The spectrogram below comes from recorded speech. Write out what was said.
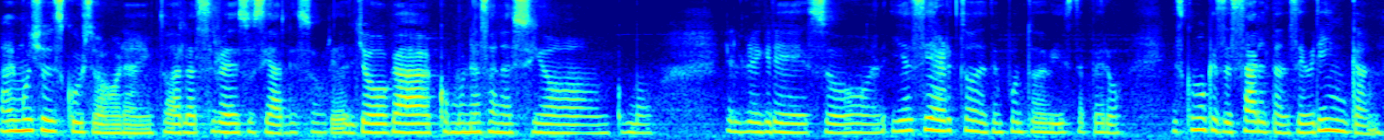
Hay mucho discurso ahora en todas las redes sociales sobre el yoga como una sanación, como el regreso. Y es cierto desde un punto de vista, pero es como que se saltan, se brincan.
